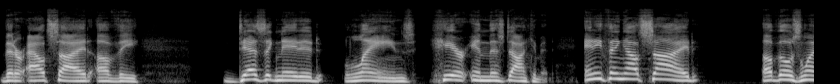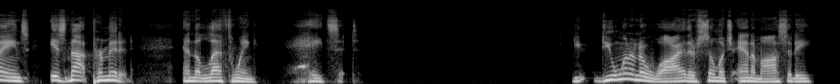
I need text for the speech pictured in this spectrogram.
that are outside of the designated lanes here in this document. Anything outside of those lanes is not permitted. And the left wing hates it. You, do you want to know why there's so much animosity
